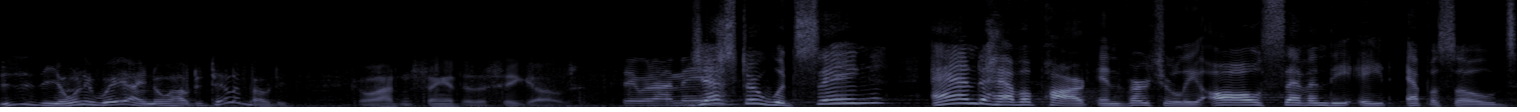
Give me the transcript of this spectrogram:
This is the only way I know how to tell about it. Go out and sing it to the seagulls. See what I mean? Jester would sing and have a part in virtually all 78 episodes.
